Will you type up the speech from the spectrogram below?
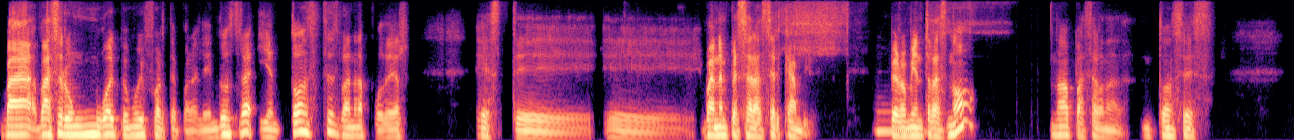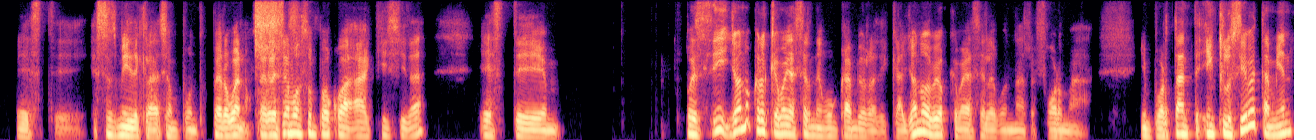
Va, va, a ser un golpe muy fuerte para la industria y entonces van a poder, este, eh, van a empezar a hacer cambios. Pero mm. mientras no, no va a pasar nada. Entonces, Este, esa es mi declaración, punto. Pero bueno, regresemos un poco a, a Kishida. Este, pues sí, yo no creo que vaya a ser ningún cambio radical. Yo no veo que vaya a ser alguna reforma importante. Inclusive también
